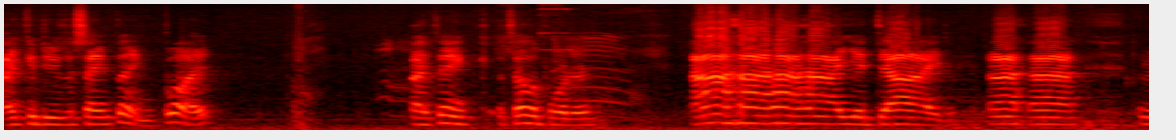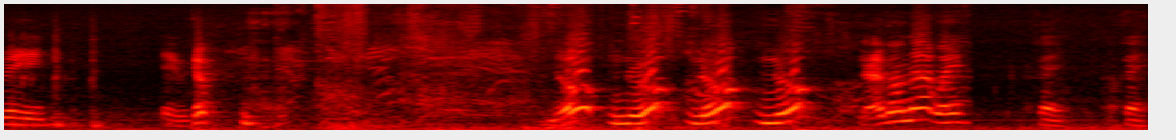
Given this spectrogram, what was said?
I could do the same thing, but I think a teleporter. Ah ha ha ha! You died. Ah ha. I mean, there we go. Nope, nope, nope, nope. Not going that way. Okay, okay,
